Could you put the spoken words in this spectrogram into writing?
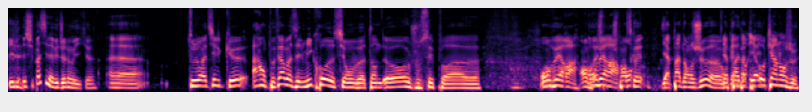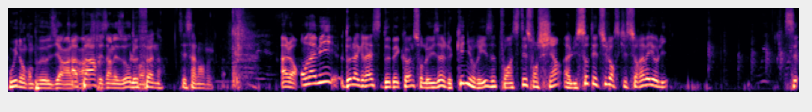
Il- je sais pas s'il a vu John Wick. Euh, toujours est-il que ah, on peut faire passer le micro si on veut attendre. Oh, je sais pas. euh, On verra. En on vrai, je- verra. je pense On- qu'il n'y a pas d'enjeu. euh, Il n'y on a, pas gagne d'en- il y a de prix. aucun enjeu. Oui, donc on peut se dire à, À l'arrache part les uns les autres. le fun. C'est ça l'enjeu. Alors, on a mis de la graisse de bacon sur le visage de Kenny Reeves pour inciter son chien à lui sauter dessus lorsqu'il se réveille au lit. C'est-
